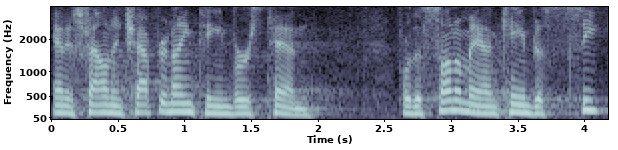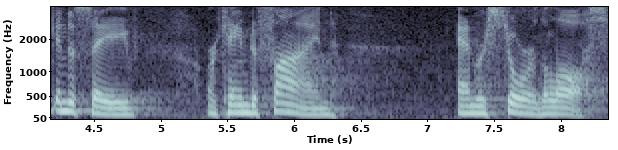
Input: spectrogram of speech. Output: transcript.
and it's found in chapter 19, verse 10. For the Son of Man came to seek and to save, or came to find and restore the lost.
